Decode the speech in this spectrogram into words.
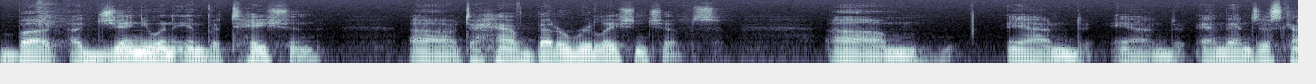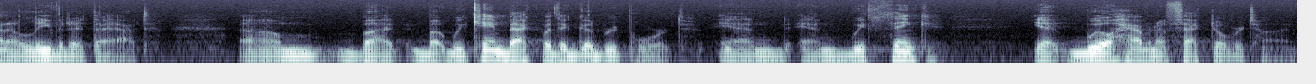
but a genuine invitation uh, to have better relationships. Um, and, and, and then just kind of leave it at that. Um, but, but we came back with a good report, and, and we think it will have an effect over time.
